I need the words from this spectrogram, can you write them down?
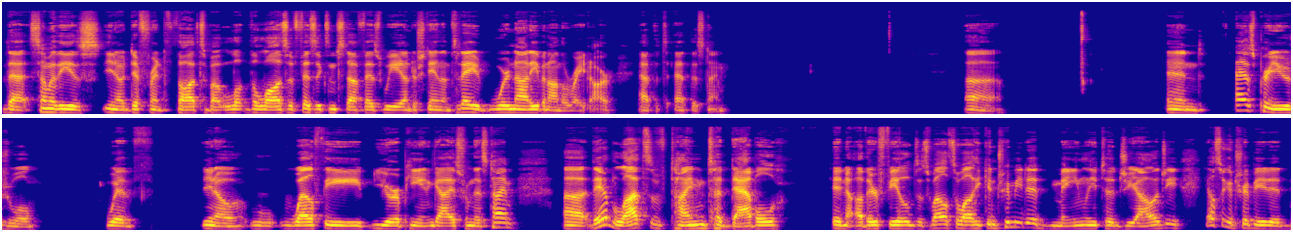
that some of these, you know, different thoughts about lo- the laws of physics and stuff as we understand them today were not even on the radar at the t- at this time. Uh, and as per usual, with you know wealthy European guys from this time, uh, they had lots of time to dabble in other fields as well. So while he contributed mainly to geology, he also contributed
